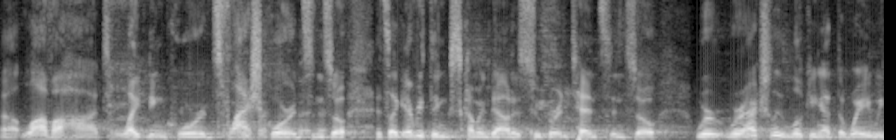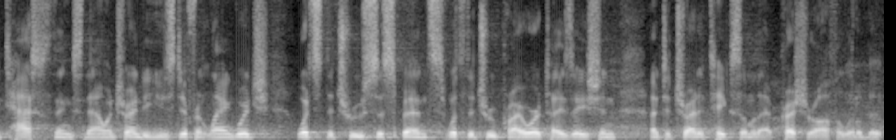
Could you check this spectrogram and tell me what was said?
uh, lava hot, lightning cords, flash cords. And so it's like everything's coming down as super intense. And so we're, we're actually looking at the way we task things now and trying to use different language. What's the true suspense? What's the true prioritization uh, to try to take some of that pressure off a little bit?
